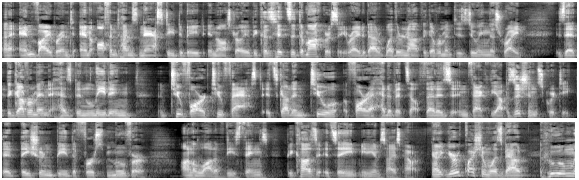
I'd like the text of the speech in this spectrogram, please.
uh, and vibrant and oftentimes nasty debate in Australia because it's a democracy, right, about whether or not the government is doing this right is that the government has been leading too far too fast. It's gotten too far ahead of itself. That is, in fact, the opposition's critique that they shouldn't be the first mover on a lot of these things because it's a medium sized power. Now, your question was about whom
